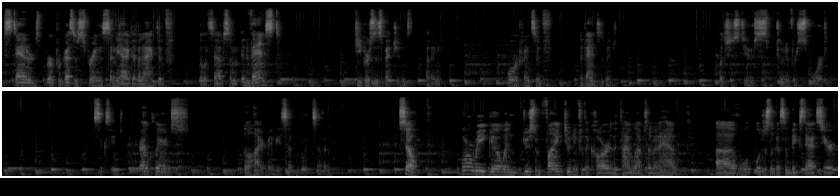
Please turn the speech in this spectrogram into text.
standards or progressive springs, semi-active and active. So let's have some advanced, cheaper suspensions. Having more expensive advanced suspension. Let's just do tune for sport. Six inch ground clearance, a little higher, maybe 7.7. So, before we go and do some fine tuning for the car and the time lapse I'm gonna have, uh, we'll, we'll just look at some big stats here.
